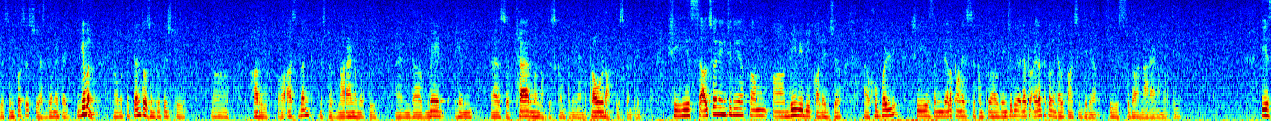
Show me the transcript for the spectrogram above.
this Infosys. She has donated, given uh, 10,000 rupees to uh, her uh, husband, Mr. Narayanamurthy, and made him as a chairman of this company and proud of this company. She is also an engineer from uh, BVB College, uh, Hubballi. She is an electronics engineer, electrical and electronics engineer. She is Sudha Narayanamurthy. Is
